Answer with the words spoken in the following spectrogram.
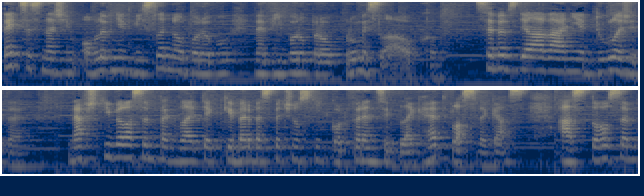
Teď se snažím ovlivnit výslednou podobu ve výboru pro průmysl a obchod. Sebevzdělávání je důležité. Navštívila jsem tak v létě kyberbezpečnostní konferenci Black Hat v Las Vegas a z toho jsem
